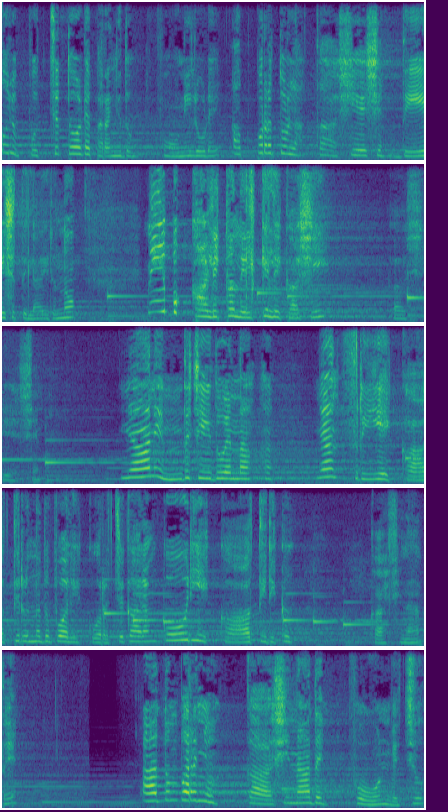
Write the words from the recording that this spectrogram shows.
ഒരു പുച്ഛത്തോടെ പറഞ്ഞതും ഫോണിലൂടെ അപ്പുറത്തുള്ള കാശിയേശൻ ദേഷ്യത്തിലായിരുന്നു. നീ ഇപ്പൊ കളിക്കാൻ നിൽക്കല്ലേ കാശി? കാശിയേശൻ ഞാൻ എന്ത് ചെയ്തു എന്ന? ഞാൻ സ്ത്രീയെ കാത്തിരുന്നത് പോലെ കുറച്ചു കാലം ഗൗരിയെ കാത്തിരിക്കു. കാശിനാഥൻ? അതും പറഞ്ഞു. കാശിനാഥൻ ഫോൺ വെച്ചു.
